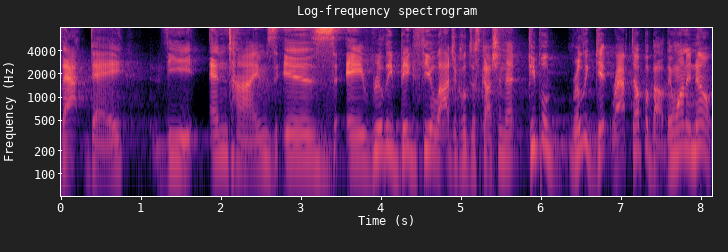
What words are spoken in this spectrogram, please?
that day the end times is a really big theological discussion that people really get wrapped up about. They want to know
